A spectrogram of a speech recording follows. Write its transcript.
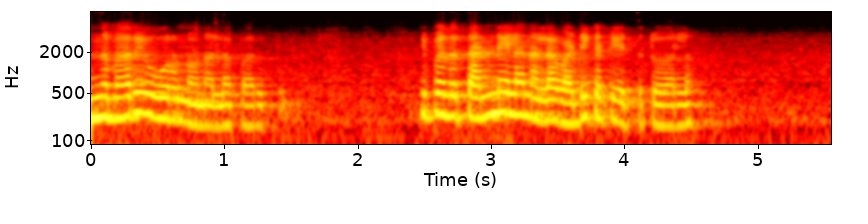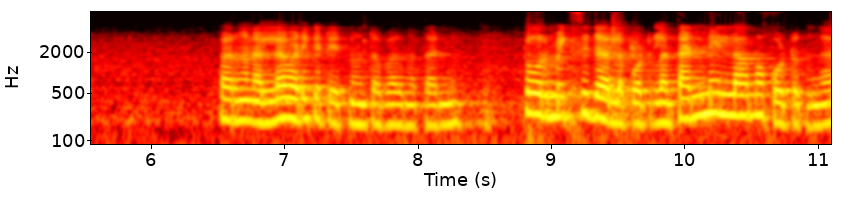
இந்த மாதிரி ஊறணும் நல்லா பருப்பு. இப்போ இந்த தண்ணியெலாம் நல்லா வடிகட்டி எடுத்துகிட்டு வரலாம். பாருங்கள் நல்லா வடிகட்டிட்டு எடுத்துன்னு பாருங்கள் தண்ணி. இப்போ ஒரு மிக்ஸி ஜாரில் போட்டுக்கலாம். தண்ணி இல்லாமல் போட்டுக்குங்க.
